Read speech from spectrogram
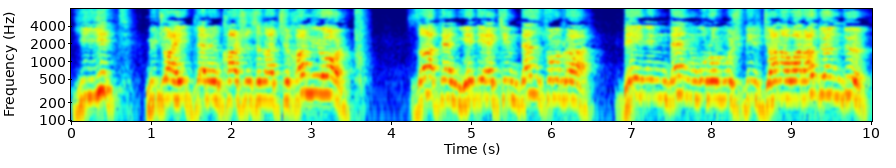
yiğit mücahitlerin karşısına çıkamıyor. Zaten 7 Ekim'den sonra beyninden vurulmuş bir canavara döndü.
